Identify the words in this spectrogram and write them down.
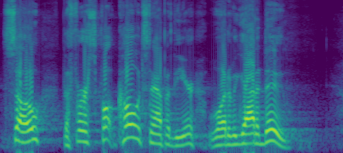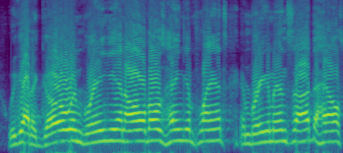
So, the first cold snap of the year, what do we got to do? We got to go and bring in all those hanging plants and bring them inside the house.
